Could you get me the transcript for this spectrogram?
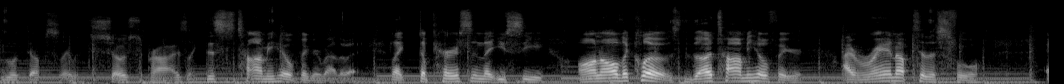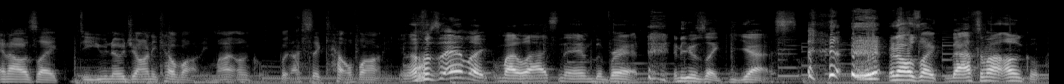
he looked up so, like, so surprised. Like, this is Tommy Hilfiger, by the way. Like the person that you see on all the clothes, the Tommy Hilfiger. I ran up to this fool and I was like, Do you know Johnny Calvani, my uncle? But I said Calvani, you know what I'm saying? Like my last name, the brand. And he was like, Yes. and I was like, That's my uncle.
